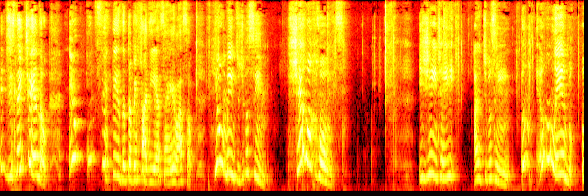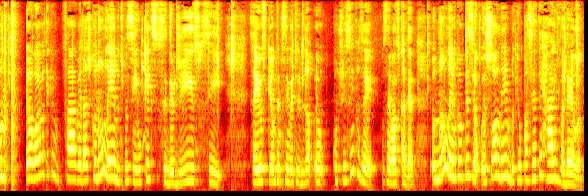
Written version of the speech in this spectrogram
e Disney Channel. Eu com certeza também faria essa relação. Realmente, tipo assim, Sherlock Holmes e, gente, aí, aí tipo assim, eu, eu não lembro. Eu, eu agora vou ter que falar a verdade que eu não lembro, tipo assim, o que, que sucedeu disso, se. Se aí eu fiquei um tempo sem ver televisão, eu continuei sem fazer os negócios do caderno. Eu não lembro o que aconteceu. Eu só lembro que eu passei a ter raiva dela.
